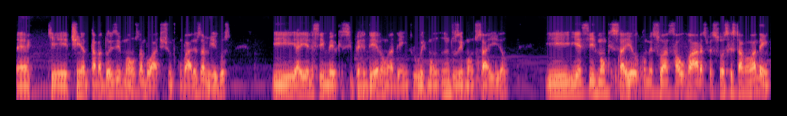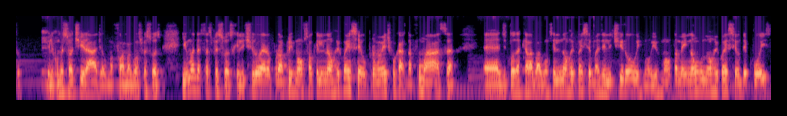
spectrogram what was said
né? Que tinha, tava dois irmãos na boate junto com vários amigos, e aí eles meio que se perderam lá dentro, o irmão, um dos irmãos saíram, e, e esse irmão que saiu começou a salvar as pessoas que estavam lá dentro. Ele uhum. começou a tirar de alguma forma algumas pessoas. E uma dessas pessoas que ele tirou era o próprio irmão, só que ele não reconheceu, provavelmente por causa da fumaça, é, de toda aquela bagunça, ele não reconheceu, mas ele tirou o irmão. E o irmão também não, não reconheceu. Depois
